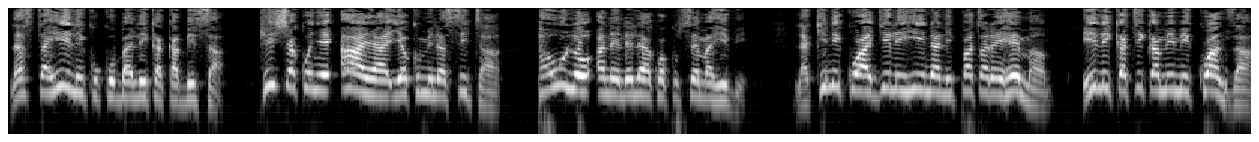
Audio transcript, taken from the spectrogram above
lastahili kukubalika kabisa. Kisha kwenye aya ya 16 paulo anaendelea kwa kusema hivi lakini kwa ajili hii nalipata rehema ili katika mimi kwanza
